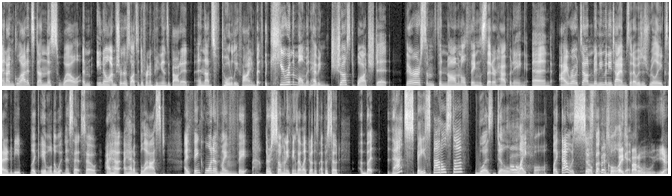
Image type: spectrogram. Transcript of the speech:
And I'm glad it's done this well. And, you know, I'm sure there's lots of different opinions about it, and that's totally fine. But like here in the moment, having just watched it, there are some phenomenal things that are happening. And I wrote down many, many times that I was just really excited to be like able to witness it. So I had I had a blast. I think one of my Mhm. fa- there's so many things I liked about this episode, but that space battle stuff was delightful. Like that was so it's the fucking best cool space looking. battle. Yeah,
